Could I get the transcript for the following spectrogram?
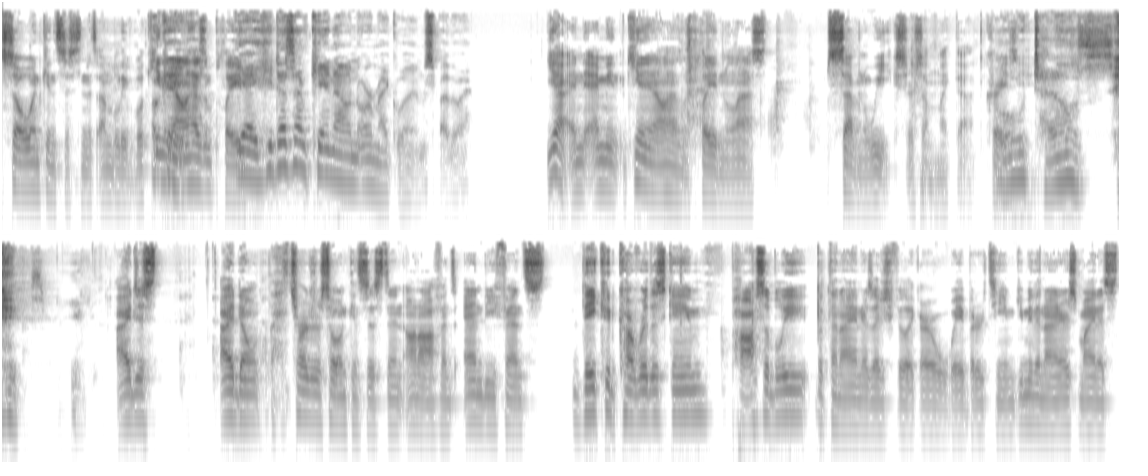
so inconsistent. It's unbelievable. Keenan Okay. Allen hasn't played. Yeah, he doesn't have Keenan Allen or Mike Williams, by the way. Yeah, and I mean, Keenan Allen hasn't played in the last seven weeks or something like that. Crazy. Hotel six. I just I don't Chargers are so inconsistent on offense and defense. They could cover this game possibly, but the Niners I just feel like are a way better team. Give me the Niners minus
